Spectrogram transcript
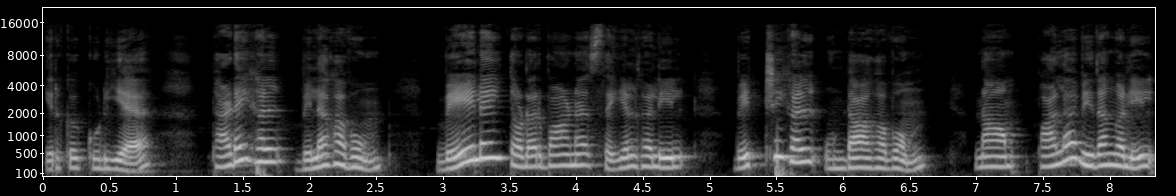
இருக்கக்கூடிய தடைகள் விலகவும் வேலை தொடர்பான செயல்களில் வெற்றிகள் உண்டாகவும் நாம் பல விதங்களில்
